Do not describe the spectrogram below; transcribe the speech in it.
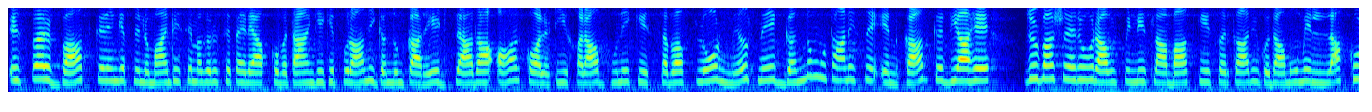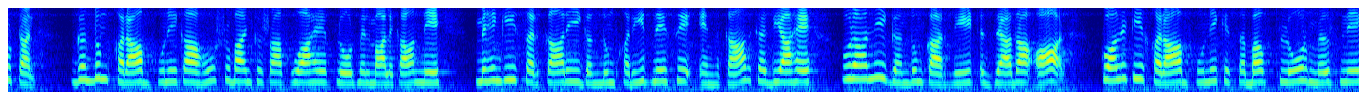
اس پر بات کریں گے اپنے نمائندے سے، مگر اس سے پہلے آپ کو بتائیں گے کہ پرانی گندم کا ریٹ زیادہ اور کوالٹی خراب ہونے کے سبب فلور ملز نے گندم اٹھانے سے انکار کر دیا ہے۔ جربا شہروں راولپنڈی، اسلام آباد کے سرکاری گوداموں میں لاکھوں ٹن گندم خراب ہونے کا ہوشربہ انکشاف ہوا ہے۔ فلور مل مالکان نے مہنگی سرکاری گندم خریدنے سے انکار کر دیا ہے۔ پرانی گندم کا ریٹ زیادہ اور کوالٹی خراب ہونے کے سبب فلور ملز نے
